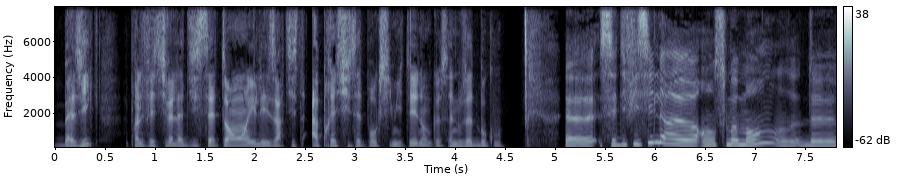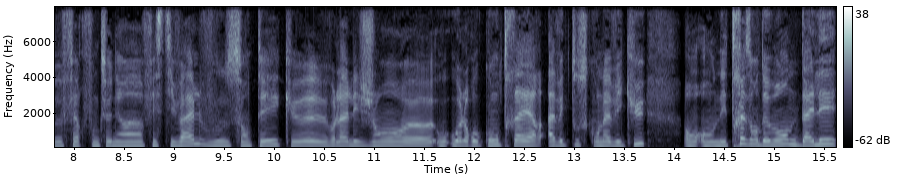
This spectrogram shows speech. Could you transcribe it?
basique. Après le festival a 17 ans et les artistes apprécient cette proximité, donc ça nous aide beaucoup. euh, c'est difficile euh, en ce moment euh, de faire fonctionner un festival. Vous sentez que voilà les gens, euh, ou, ou alors au contraire, avec tout ce qu'on a vécu, on, on est très en demande d'aller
